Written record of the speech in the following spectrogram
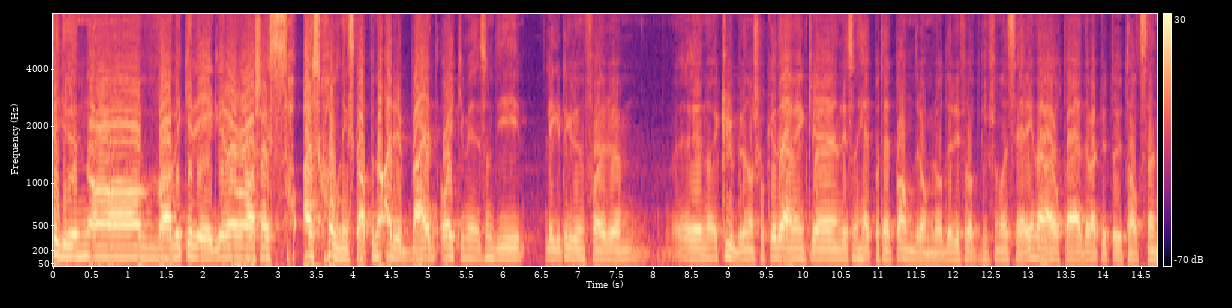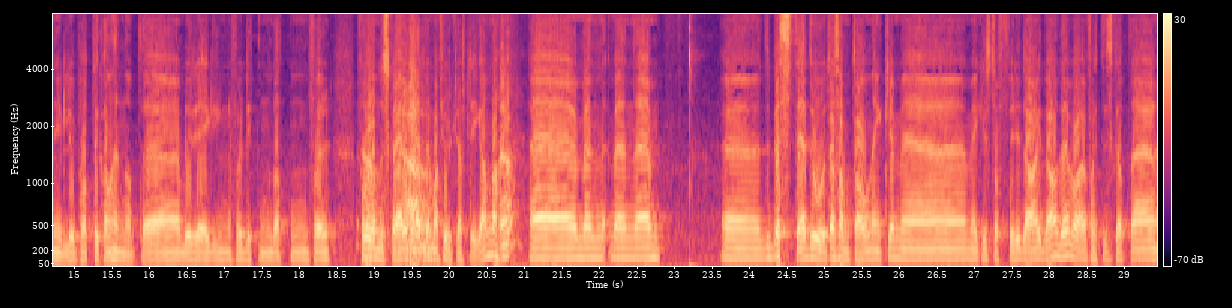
til grunn, og hva, hvilke regler og hva slags holdningsskapende arbeid og ikke minst som de legger til grunn for um, eh, klubber og norsk hockey. Det er jo egentlig en litt sånn het potet på andre områder i forhold til profesjonalisering. Der har Ottar Eide vært ute og uttalt seg nylig på at det kan hende at det blir reglene for ditten og datten for, for hvordan du skal være medlem av Fjordkraftligaen. da. Ja. Uh, men men eh, eh, det beste jeg dro ut av samtalen egentlig med Kristoffer i dag da, det var jo faktisk at eh,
